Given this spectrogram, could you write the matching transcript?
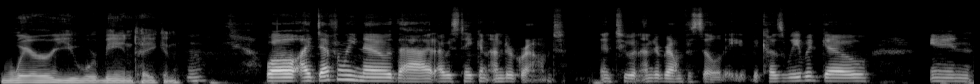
where you were being taken? Mm-hmm. Well, I definitely know that I was taken underground into an underground facility because we would go in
